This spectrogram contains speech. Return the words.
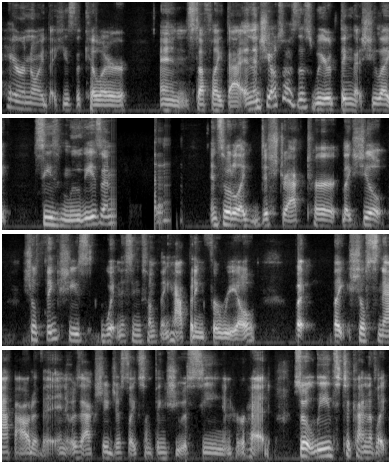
paranoid that he's the killer and stuff like that. And then she also has this weird thing that she like sees movies and and so it'll like distract her. Like she'll she'll think she's witnessing something happening for real, but like she'll snap out of it and it was actually just like something she was seeing in her head. So it leads to kind of like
